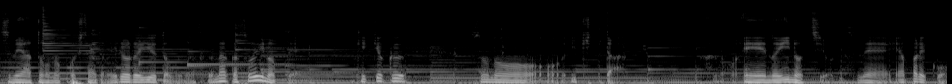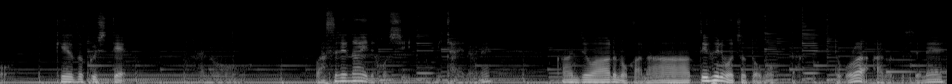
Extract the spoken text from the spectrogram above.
爪痕を残したいとかいろいろ言うと思いますけど、なんかそういうのって結局、その生きたあの永遠の命をですね、やっぱりこう、継続してあの忘れないでほしいみたいなね、感情はあるのかなっていうふうにもちょっと思ったところはあるんですよね。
